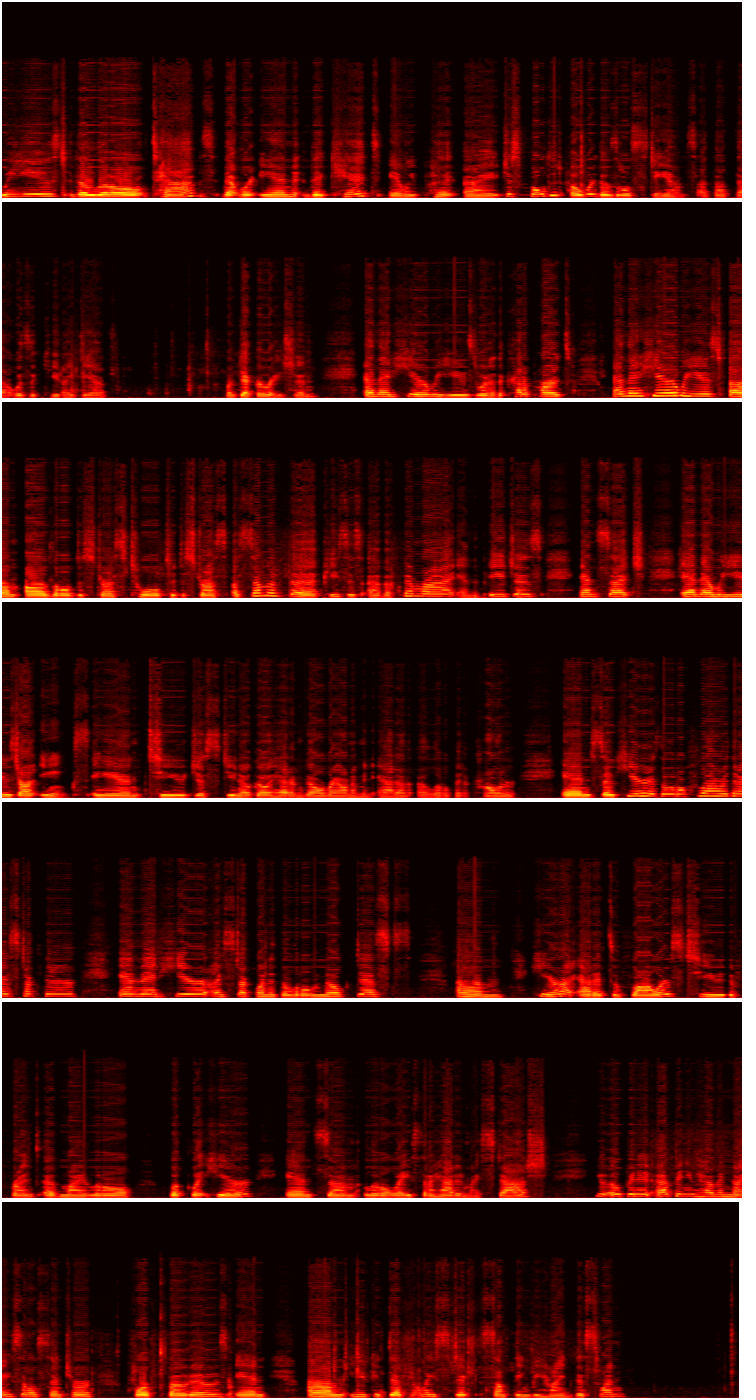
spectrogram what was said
We used the little tabs that were in the kit and we put, I just folded over those little stamps. I thought that was a cute idea. Or decoration. And then here we used one of the cut-aparts. And then here we used um, our little distress tool to distress uh, some of the pieces of ephemera and the pages and such. And then we used our inks and to just, you know, go ahead and go around them and add a, a little bit of color. And so here is a little flower that I stuck there. And then here I stuck one of the little milk discs. Um, here I added some flowers to the front of my little booklet here and some little lace that I had in my stash. You open it up and you have a nice little center for photos and um, you could definitely stick something behind this one.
